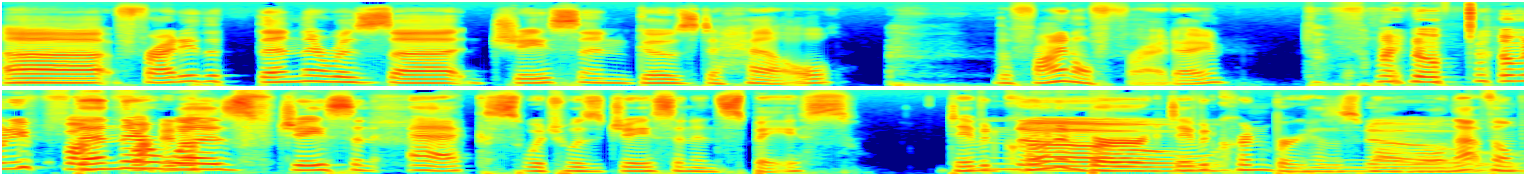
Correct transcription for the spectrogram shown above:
uh, Friday the then there was uh, Jason goes to hell, the final Friday. The final. How many? Fun then there final- was Jason X, which was Jason in space. David No. Cronenberg. David Cronenberg has a small role in that film.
